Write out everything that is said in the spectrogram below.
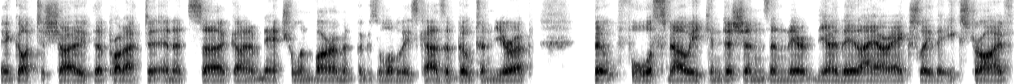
It got to show the product in its uh, kind of natural environment because a lot of these cars are built in Europe, built for snowy conditions, and they're you know there they are actually the X Drive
